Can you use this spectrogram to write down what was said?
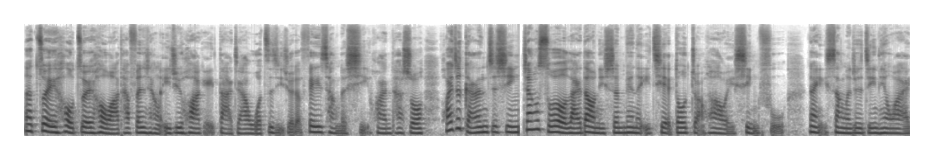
那最后最后啊，他分享了一句话给大家，我自己觉得非常的喜欢。他说：“怀着感恩之心，将所有来到你身边的一切都转化为幸福。”那以上呢，就是今天我来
